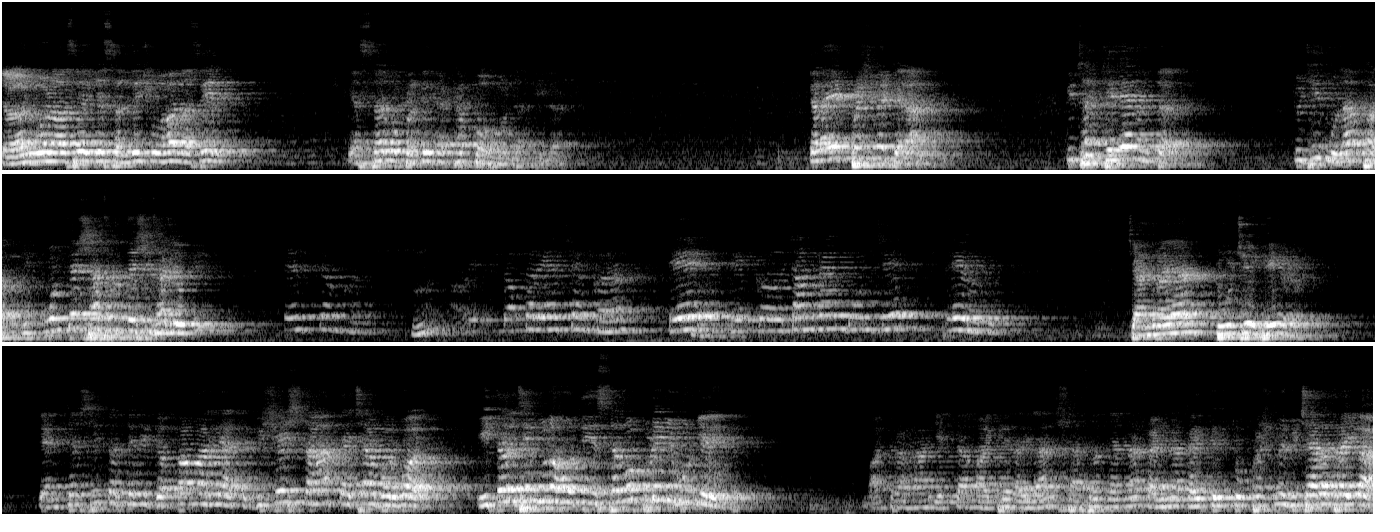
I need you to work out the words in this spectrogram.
दळणवळ असेल जे संदेशवहन असेल या सर्व प्रक्रिया ठप्प होऊन जातील. त्याला एक प्रश्न केला तिथं गेल्यानंतर तुझी मुलाखत ही कोणत्या शास्त्रज्ञाशी झाली होती? S Shankar. Doctor S Shankar हे एक चांद्रयान दोनचे हेड होते. चांद्रयान टू चे हेड. त्यांच्याशी तर त्याने गप्पा मारल्या विशेषतः त्याच्याबरोबर इतर जे मुलं होते सर्व पुढे निघून गेले. मात्र हा एकटा मागे राहिला शास्त्रज्ञांना काही ना काहीतरी तो प्रश्न विचारत राहिला.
